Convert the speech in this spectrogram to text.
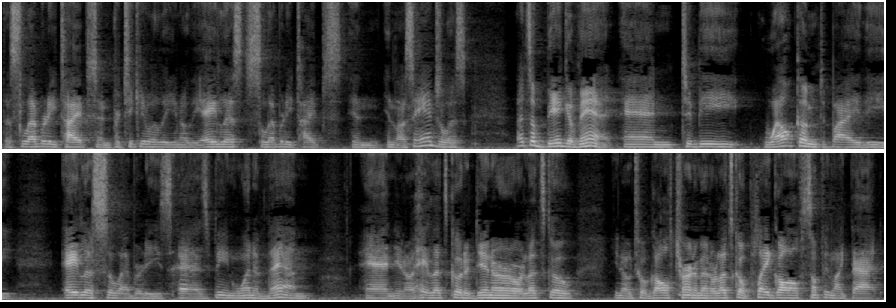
the celebrity types and particularly, you know, the A-list celebrity types in, in Los Angeles, that's a big event. And to be welcomed by the A-list celebrities as being one of them and, you know, hey, let's go to dinner or let's go, you know, to a golf tournament or let's go play golf, something like that,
